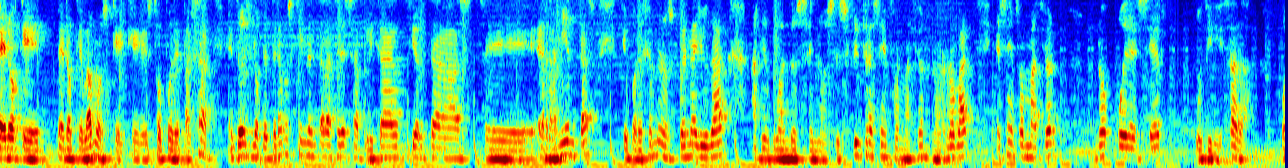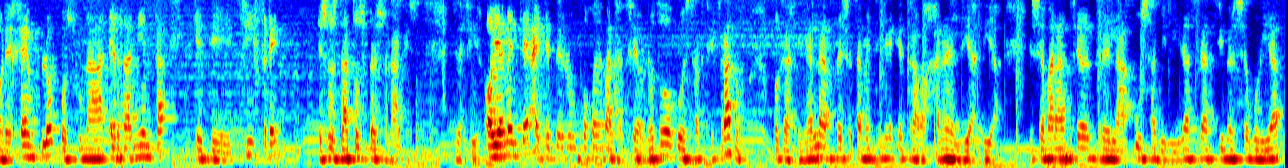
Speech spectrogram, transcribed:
pero que, pero que vamos, que, esto puede pasar. Entonces, lo que tenemos que intentar hacer es aplicar ciertas eh, herramientas que, por ejemplo, nos pueden ayudar a que cuando se nos filtra esa información, nos roban, esa información no puede ser utilizada. Por ejemplo, pues una herramienta que te cifre esos datos personales. Es decir, obviamente hay que tener un poco de balanceo, no todo puede estar cifrado, porque al final la empresa también tiene que trabajar en el día a día. Ese balanceo entre la usabilidad y la ciberseguridad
